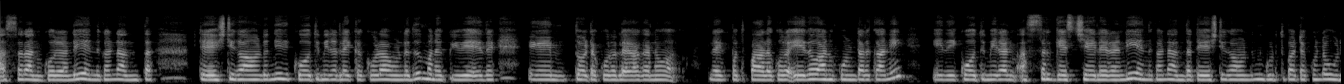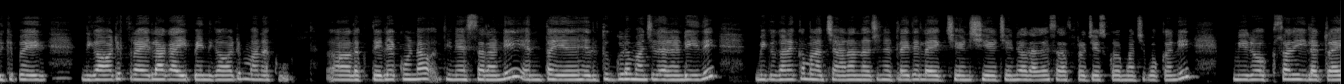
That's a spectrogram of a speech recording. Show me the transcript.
అస్సలు అనుకోరండి. ఎందుకంటే అంత టేస్టీగా ఉంటుంది. ఇది కొత్తిమీర లెక్క కూడా ఉండదు. మనకి వేరే తోటకూర లాగాను లేకపోతే పాలకూర ఏదో అనుకుంటారు కానీ ఇది కొత్తిమీర అని అస్సలు గెస్ చేయలేరండి. ఎందుకంటే అంత టేస్టీగా ఉంటుంది గుర్తుపట్టకుండా ఉడికిపోయింది కాబట్టి ఫ్రై లాగా అయిపోయింది కాబట్టి మనకు వాళ్ళకి తెలియకుండా తినేస్తారండి. ఎంత హెల్త్కి కూడా మంచిదేనండి ఇది. మీకు కనుక మన ఛానల్ నచ్చినట్లయితే లైక్ చేయండి షేర్ చేయండి అలాగే సబ్స్క్రైబ్ చేసుకోవడం మర్చిపోకండి. మీరు ఒకసారి ఇలా ట్రై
